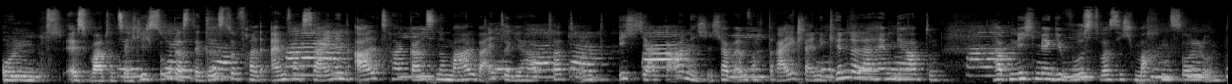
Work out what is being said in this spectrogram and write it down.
Und es war tatsächlich so, dass der Christoph halt einfach seinen Alltag ganz normal weitergehabt hat und ich ja gar nicht. Ich habe einfach drei kleine Kinder daheim gehabt und habe nicht mehr gewusst, was ich machen soll und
